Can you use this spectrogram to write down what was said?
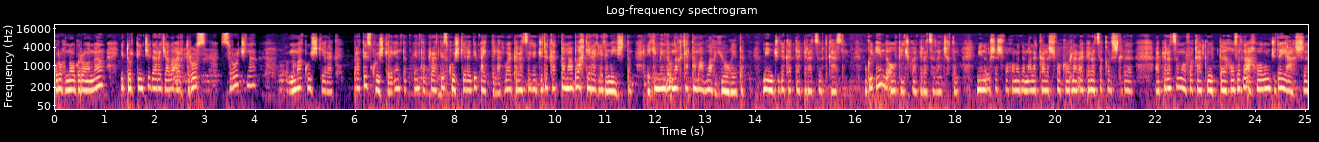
guruh nogironi. И to'rtinchi darajali artroz срочно nima qo'yish kerak? Protez qo'yish kerak enta protez qo'yish kerak deb aytdilar. Bu operatsiyaga juda katta mablag' kerakligini eshitdim. Lekin menda unaqa katta mablag' yo'q edi. Men juda katta operatsiya o'tkazdim. Bugun endi oltinchi kun operatsiyadan chiqdim. Meni o'sha shifoxonada malakali shifokorlar operatsiya qilishdi. Operatsiya muvaffaqiyatli o'tdi. Hozirda ahvolim juda yaxshi.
